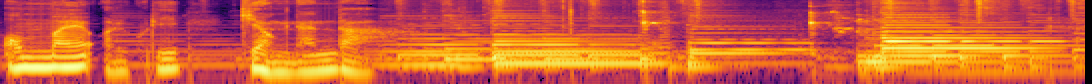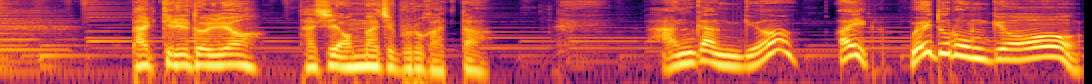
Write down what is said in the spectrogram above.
엄마의 얼굴이 기억난다. 발길을 돌려 다시 엄마 집으로 갔다. 안 간겨? 아이, 왜 들어온겨?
